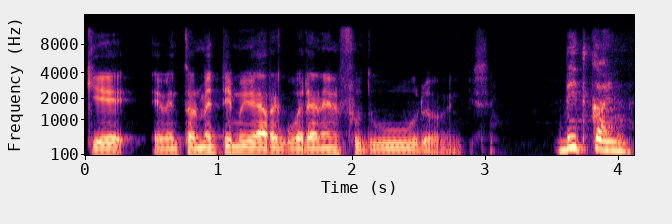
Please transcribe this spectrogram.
que eventualmente me iba a recuperar en el futuro. Bitcoin.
